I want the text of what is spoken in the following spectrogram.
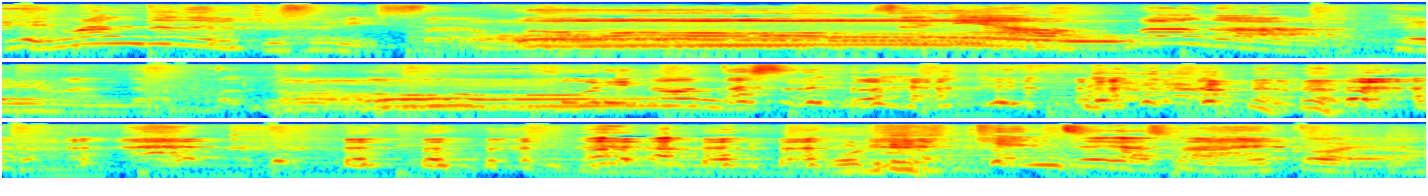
배 만드는 기술이 있어요. 오. 세디의 아빠가 배를 만들었거든요. 오. 우리는 어디다 쓰는 거야? 우리 켄즈가 잘 알 거예요.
